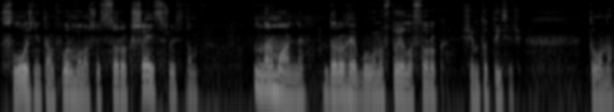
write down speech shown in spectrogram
сложні, там формула щось 46, щось там. Ну, нормальне, дороге, бо воно стоїло 40 чим-то тисяч тонна.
